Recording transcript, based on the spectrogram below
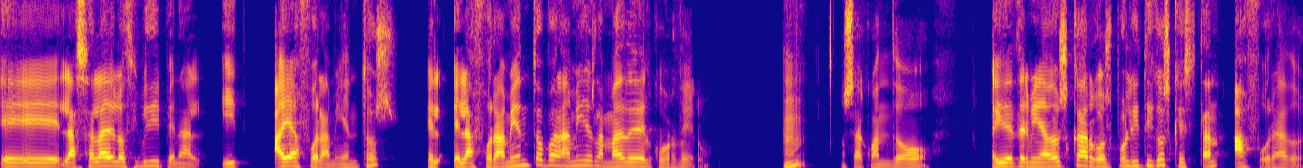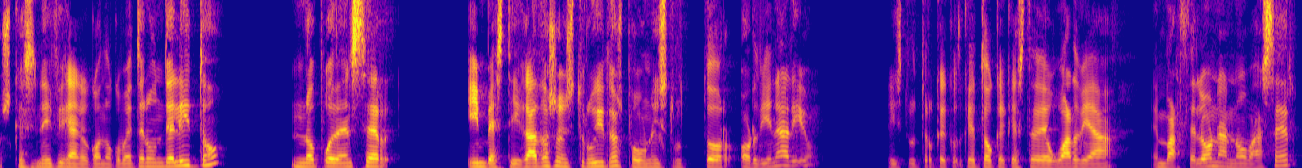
la sala de lo civil y penal y hay aforamientos. El, aforamiento para mí es la madre del cordero. O sea, cuando hay determinados cargos políticos que están aforados, que significa que cuando cometen un delito no pueden ser investigados o instruidos por un instructor ordinario, el instructor que, toque que esté de guardia en Barcelona no va a ser,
